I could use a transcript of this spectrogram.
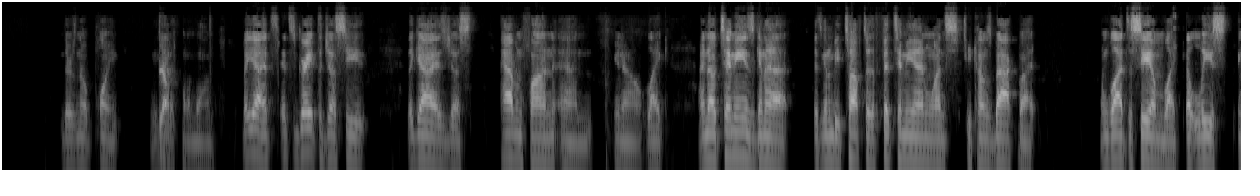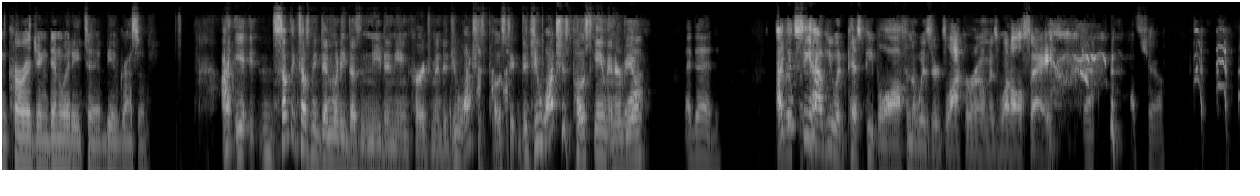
there's no point. You got to cut him down. But yeah, it's it's great to just see the guys just having fun and you know like I know Timmy is gonna it's going to be tough to fit Timmy in once he comes back, but I'm glad to see him like at least encouraging Dinwiddie to be aggressive. I, it, something tells me Dinwiddie doesn't need any encouragement. Did you watch his post? did you watch his post game interview? Yeah, I did. I can see how he would piss people off in the Wizards locker room, is what I'll say. Yeah, that's true.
